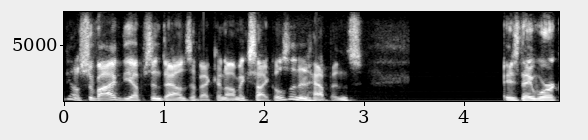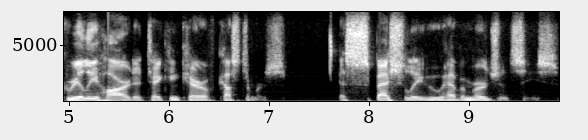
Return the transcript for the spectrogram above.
know, survived the ups and downs of economic cycles, and it happens, is they work really hard at taking care of customers, especially who have emergencies.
